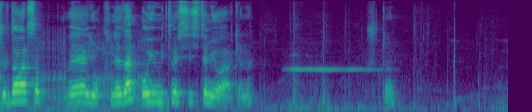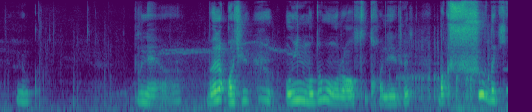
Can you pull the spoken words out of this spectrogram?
Şurada varsa ve yok. Neden? Oyun bitmesi istemiyor erken. Şuradan. Yok. Bu ne ya? Böyle acı oyun modu mu var 6 tanedir? Bak şuradaki.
